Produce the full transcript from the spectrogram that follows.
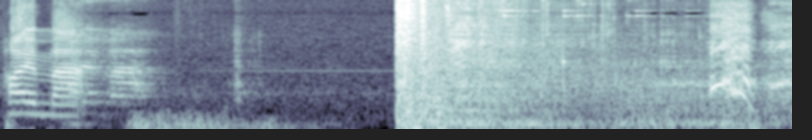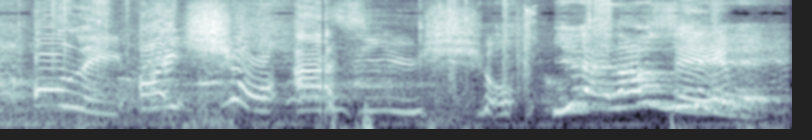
Hi, Matt. Oh, Ollie, I shot as you shot. Yeah, that was Same. it.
